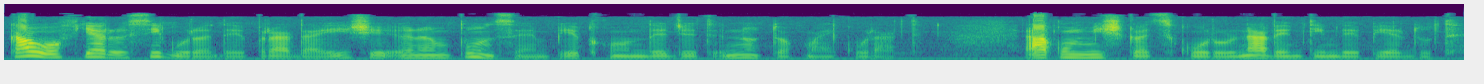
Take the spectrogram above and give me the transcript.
ca o fiară sigură de prada ei și îl împunse în piept cu un deget nu tocmai curat. Acum mișcă-ți curul, n-avem timp de pierdut.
